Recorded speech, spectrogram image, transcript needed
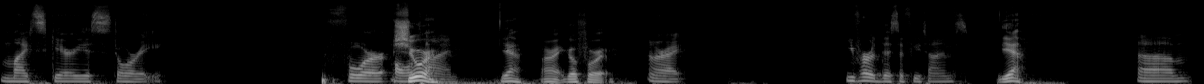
my scariest story for all Sure. time. Yeah. All right, go for it. All right. You've heard this a few times. Yeah. Um,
